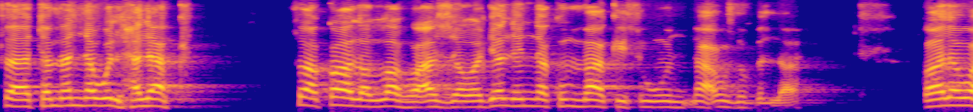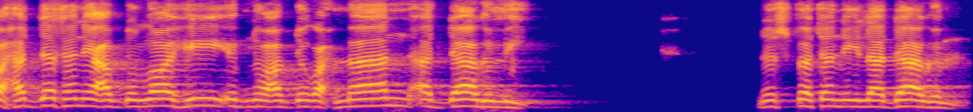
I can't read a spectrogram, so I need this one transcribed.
فتمنوا الهلاك. فقال الله عز وجل إنكم ماكثون نعوذ بالله. قال وحدثني عبد الله بن عبد الرحمن الدارمي. نسبة إلى دارم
